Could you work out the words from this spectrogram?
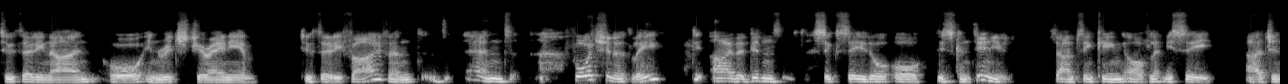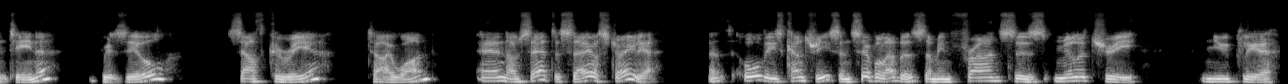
239 or enriched uranium 235 and and fortunately either didn't succeed or, or discontinued. So i'm thinking of let me see argentina brazil south korea taiwan and i'm sad to say australia. And all these countries and several others. I mean france's military nuclear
